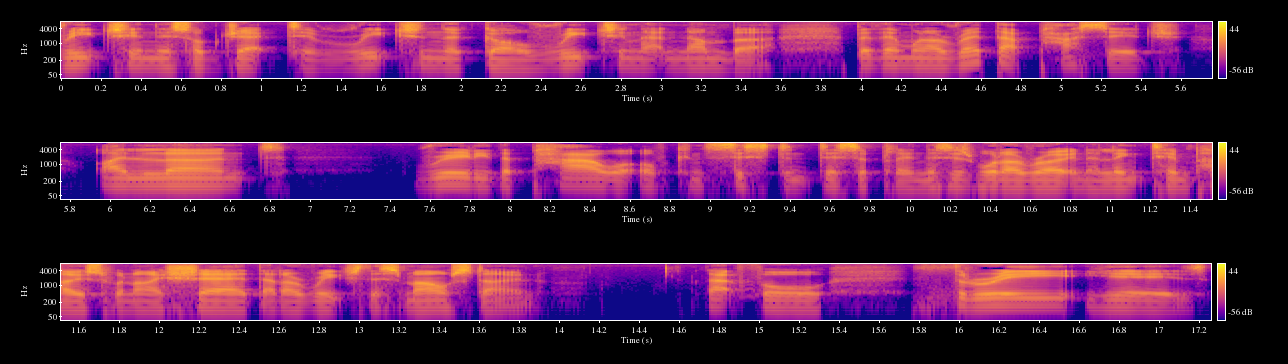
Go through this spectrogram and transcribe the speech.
reaching this objective, reaching the goal, reaching that number. But then when I read that passage, I learnt really the power of consistent discipline. This is what I wrote in a LinkedIn post when I shared that I reached this milestone. That for three years,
